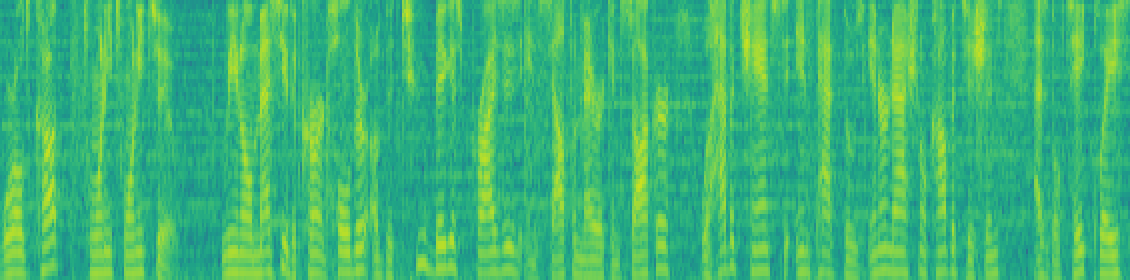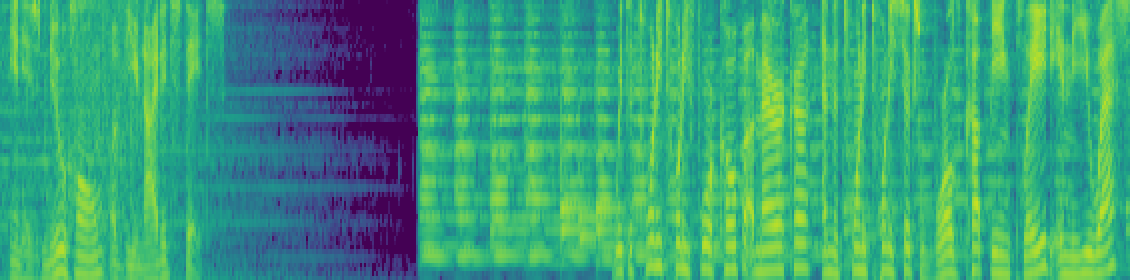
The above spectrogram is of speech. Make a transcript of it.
World Cup 2022. Lionel Messi, the current holder of the two biggest prizes in South American soccer, will have a chance to impact those international competitions as they'll take place in his new home of the United States. With the 2024 Copa America and the 2026 World Cup being played in the US,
